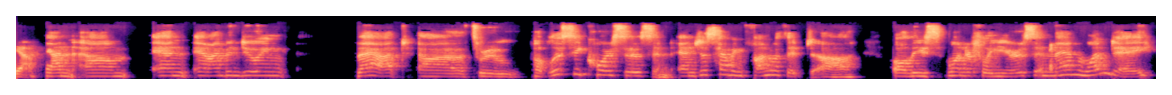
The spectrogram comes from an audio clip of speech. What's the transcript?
Yeah. And um, and and I've been doing that uh, through publicity courses and and just having fun with it uh, all these wonderful years. And then one day,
